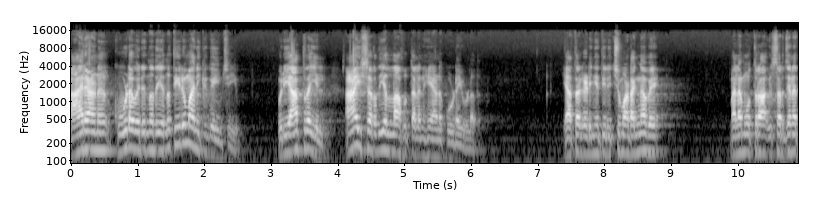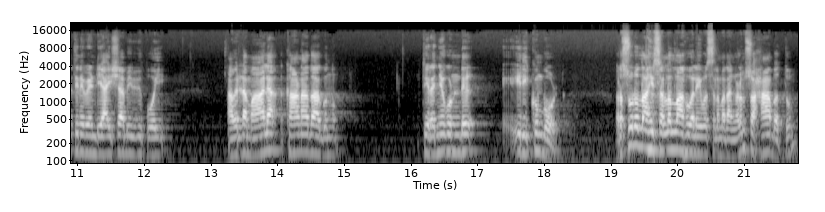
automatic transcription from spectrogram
ആരാണ് കൂടെ വരുന്നത് എന്ന് തീരുമാനിക്കുകയും ചെയ്യും. ഒരു യാത്രയിൽ ആയിഷ അള്ളാഹു തലൻഹയാണ് കൂടെയുള്ളത്. യാത്ര കഴിഞ്ഞ് തിരിച്ചു മടങ്ങവേ മലമൂത്ര വിസർജനത്തിന് വേണ്ടി ആയിഷ ബിബി പോയി. അവരുടെ മാല കാണാതാകുന്നു. തിരഞ്ഞുകൊണ്ട് ഇരിക്കുമ്പോൾ റസൂലുള്ളാഹി സല്ലാഹു അലൈഹി വസ്ലമ തങ്ങളും സ്വഹാബത്തും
